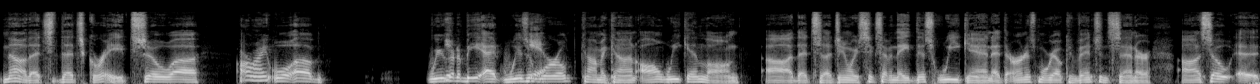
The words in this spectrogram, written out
No, that's that's great. So, uh, all right. Well, um, we're going to be at Wizard Yeah. World Comic Con all weekend long. Uh, that's uh, January 6th, 7th, 8th this weekend at the Ernest Morial Convention Center. Uh, so, uh,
